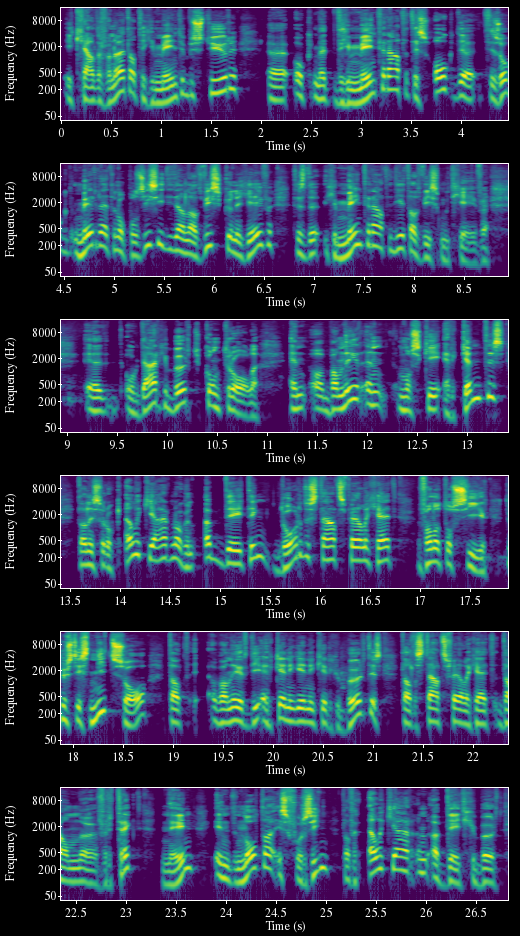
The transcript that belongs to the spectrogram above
Ik ga ervan uit dat de gemeentebesturen, uh, ook met de gemeenteraad, het is ook de, het is ook de meerderheid en oppositie die dan advies kunnen geven. Het is de gemeenteraad die het advies moet geven. Uh, ook daar gebeurt controle. En uh, wanneer een moskee erkend is, dan is er ook elk jaar nog een updating door de staatsveiligheid van het dossier. Dus het is niet zo dat wanneer die erkenning één keer gebeurd is, dat de staatsveiligheid dan uh, vertrekt. Nee, in de nota is voorzien dat er elk jaar een update gebeurt.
